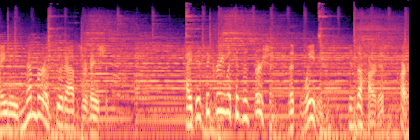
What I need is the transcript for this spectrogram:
made a number of good observations, I disagree with his assertion that waiting is the hardest part.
